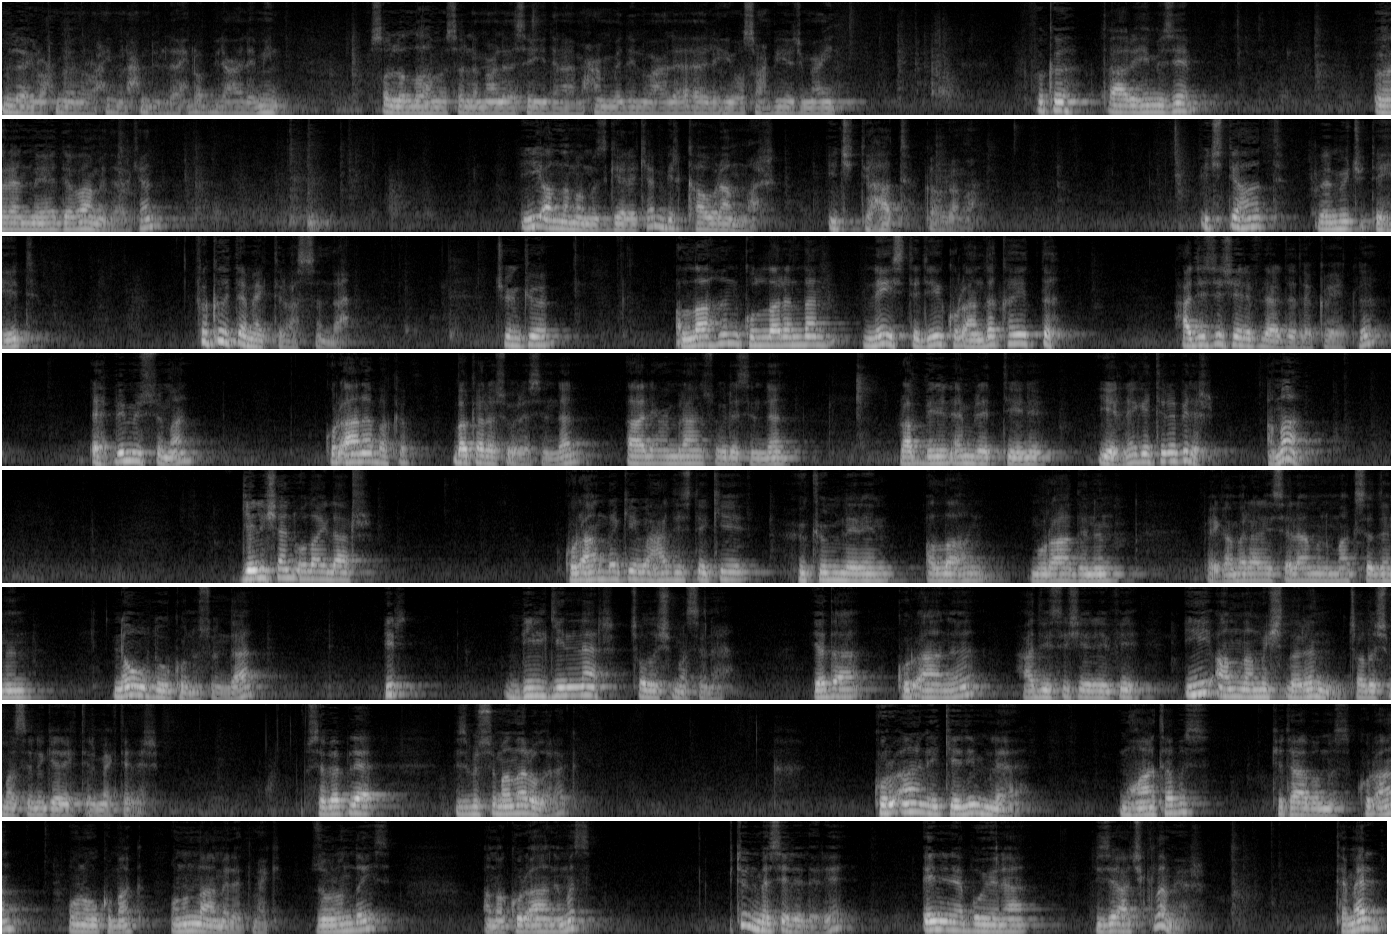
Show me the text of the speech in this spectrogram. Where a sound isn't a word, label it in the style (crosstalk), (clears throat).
Bismillahirrahmanirrahim. Elhamdülillahi Rabbil alemin. Sallallahu ve sellem ala seyyidina Muhammedin ve ala alihi ve sahbihi ecma'in. Fıkıh tarihimizi öğrenmeye devam ederken iyi anlamamız gereken bir kavram var. İçtihat kavramı. İçtihat ve müçtehit fıkıh demektir aslında. Çünkü Allah'ın kullarından ne istediği Kur'an'da kayıtlı. Hadisi şeriflerde de kayıtlı. Eh bir Müslüman Kur'an'a bakıp Bakara suresinden, Ali İmran suresinden Rabbinin emrettiğini yerine getirebilir. Ama gelişen olaylar, Kur'an'daki ve hadisteki hükümlerin, Allah'ın muradının, Peygamber aleyhisselamın maksadının ne olduğu konusunda bir bilginler çalışmasını ya da Kur'an'ı, hadisi şerifi iyi anlamışların çalışmasını gerektirmektedir. Bu sebeple biz Müslümanlar olarak Kur'an-ı Kerim'le muhatabız. Kitabımız Kur'an, onu okumak, onunla amel etmek zorundayız. Ama Kur'an'ımız bütün meseleleri enine boyuna bize açıklamıyor. Temel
